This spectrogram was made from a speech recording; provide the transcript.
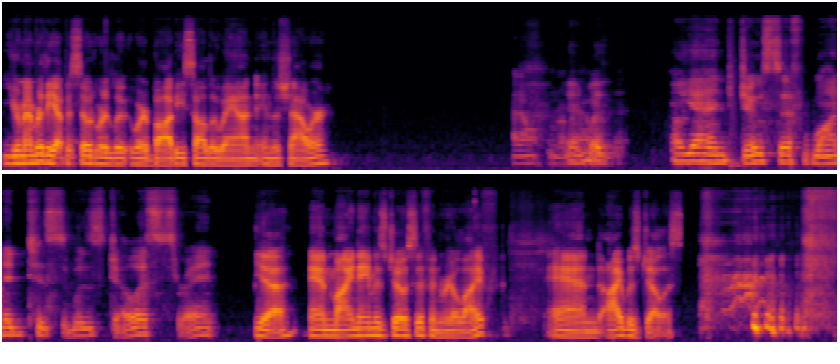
You remember the episode where Lu- where Bobby saw Luann in the shower? I don't remember. And that was, oh yeah, and Joseph wanted to was jealous, right? Yeah, and my name is Joseph in real life, and I was jealous.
